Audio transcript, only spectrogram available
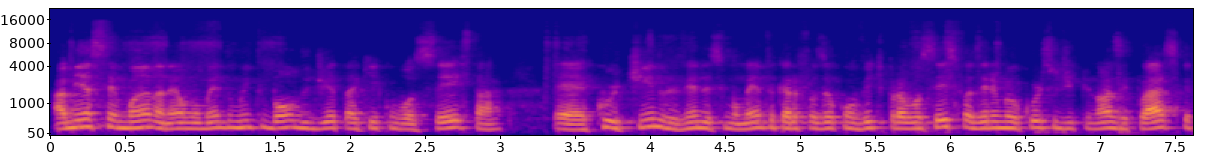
a minha semana, né? Um momento muito bom do dia estar aqui com vocês, tá? É, curtindo, vivendo esse momento, eu quero fazer o convite para vocês fazerem o meu curso de hipnose clássica,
